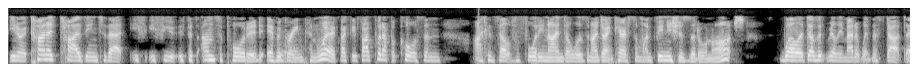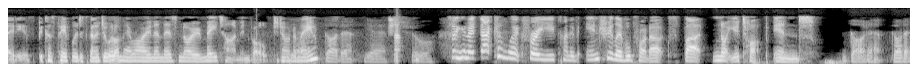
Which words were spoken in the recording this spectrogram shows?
You know, it kind of ties into that if, if you, if it's unsupported, evergreen yeah. can work. Like if I put up a course and I can sell it for $49 and I don't care if someone finishes it or not, well, it doesn't really matter when the start date is because people are just going to do it on their own and there's no me time involved. Do you know yeah, what I mean? Got it. Yeah, for sure. So, you know, that can work for you kind of entry level products, but not your top end. Got it. Got it.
